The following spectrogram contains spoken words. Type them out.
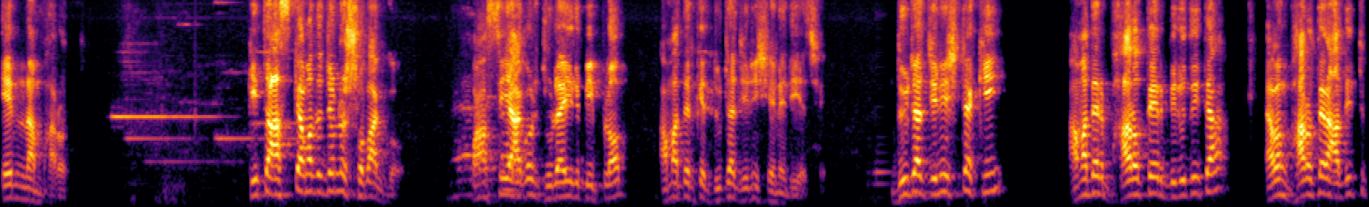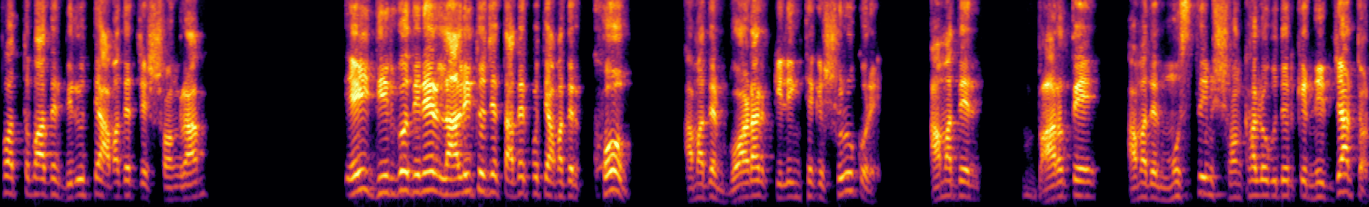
এর নাম ভারত। কিন্তু আজকে আমাদের জন্য সৌভাগ্য। পাঁচই আগস্ট জুলাইয়ের বিপ্লব আমাদেরকে দুটা জিনিস এনে দিয়েছে। দুইটা জিনিসটা কি? আমাদের ভারতের বিরোধিতা এবং ভারতের আধিপত্যবাদের বিরুদ্ধে আমাদের যে সংগ্রাম, এই দীর্ঘদিনের লালিত যে তাদের প্রতি আমাদের ক্ষোভ, আমাদের বর্ডার কিলিং থেকে শুরু করে আমাদের ভারতে আমাদের মুসলিম সংখ্যালঘুদেরকে নির্যাতন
